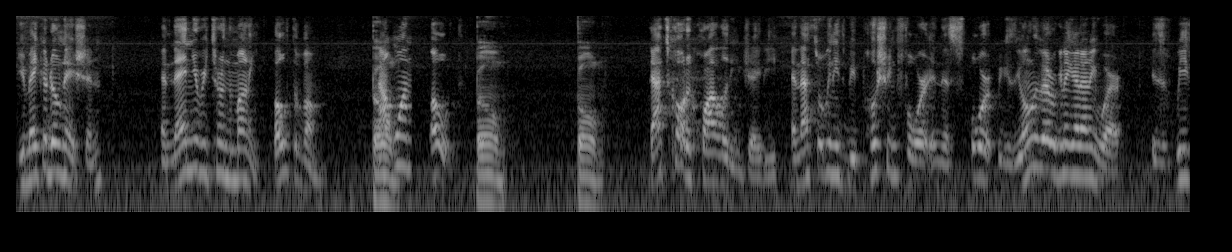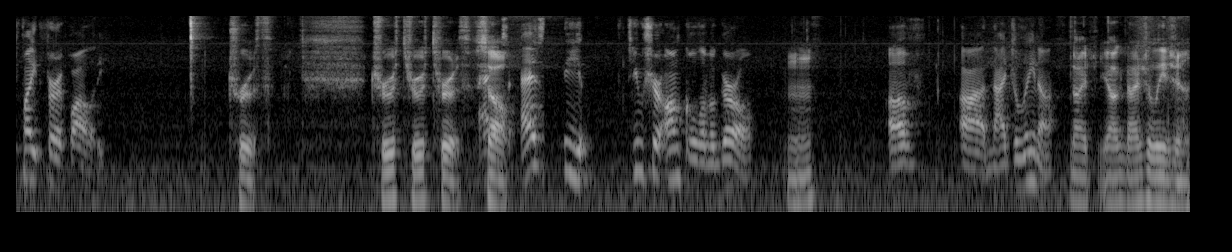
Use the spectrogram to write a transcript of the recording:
You make a donation, and then you return the money. Both of them. Not one, both. boom, boom. That's called equality, JD, and that's what we need to be pushing for in this sport because the only way we're gonna get anywhere is if we fight for equality. Truth, truth, truth, truth. So, as, as the future uncle of a girl mhm. of uh, Nigelina, Ni- young Nigelija.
